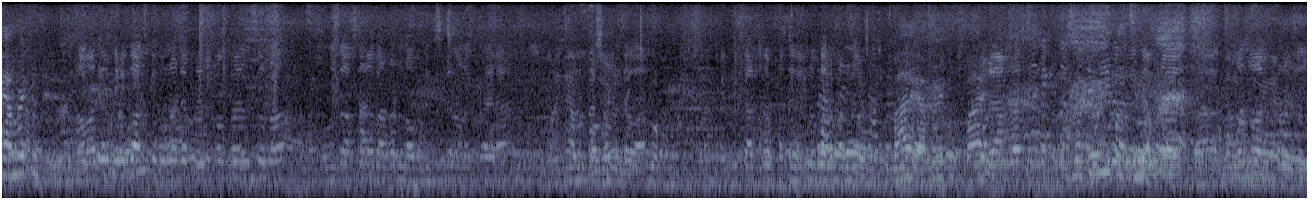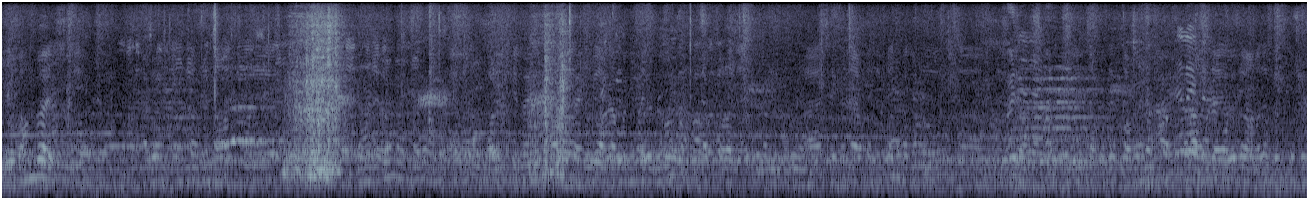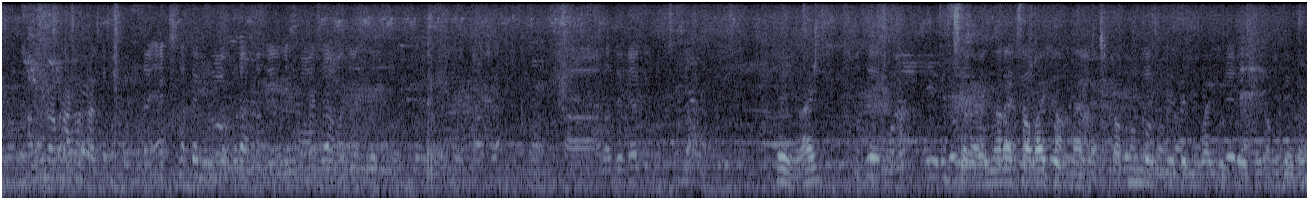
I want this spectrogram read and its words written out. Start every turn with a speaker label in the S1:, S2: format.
S1: আমাদের কিন্তু আজকে কোনো একটা প্রেস কনফারেন্স না মূলত আপনারা বারবার নক দিচ্ছিলেন অনেক ভাইরা আমাদের সামনে দেওয়া কিন্তু তাদের কথাগুলো বারবার হচ্ছে। পরে আমরা যে আমরা আহ, নামাজ ওয়াজ করার জন্য বাসায় এসেছি। এবং জমাতে নামাজ পড়ে বাড়িতে থেকে খাওয়া দাওয়া করে আগামী দিনে কিতাব করা যায়। আহ, সেখানে আপনাদের কথাগুলো আহ, আপনাদের কমেন্ট আমাদের জায়গাগুলো আমাদের বক্তব্য আমরা একসাথে মূল্য করে আপনাদের জন্য সহজে আমাদের আমরা যেটা করছি না
S2: ওনারা সবাই সামনে আসেন তখন দেখবে যে মোবাইল ঘুরতে এসে তখন দেখবে।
